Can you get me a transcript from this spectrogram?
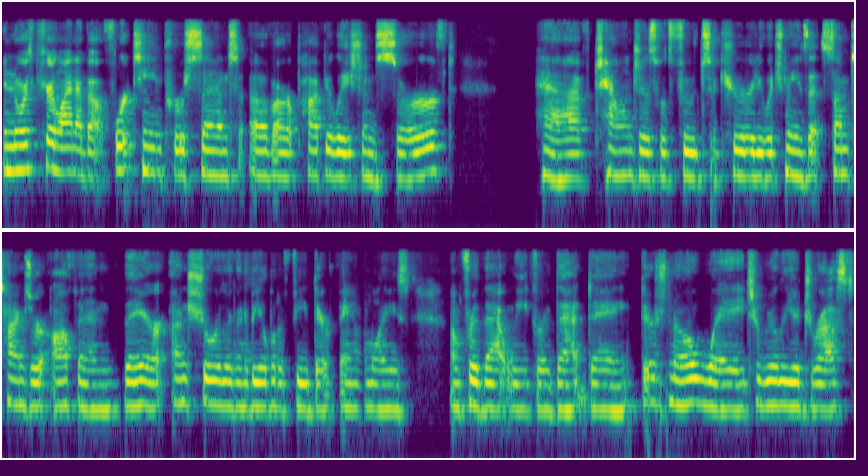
In North Carolina, about 14% of our population served have challenges with food security, which means that sometimes or often they are unsure they're going to be able to feed their families um, for that week or that day. There's no way to really address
